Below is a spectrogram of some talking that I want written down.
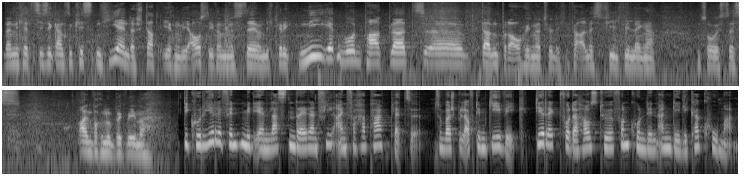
Wenn ich jetzt diese ganzen Kisten hier in der Stadt irgendwie ausliefern müsste und ich kriege nie irgendwo einen Parkplatz, äh, dann brauche ich natürlich für alles viel, viel länger. Und so ist es einfach nur bequemer. Die Kuriere finden mit ihren Lastenrädern viel einfacher Parkplätze, zum Beispiel auf dem Gehweg, direkt vor der Haustür von Kundin Angelika Kuhmann.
